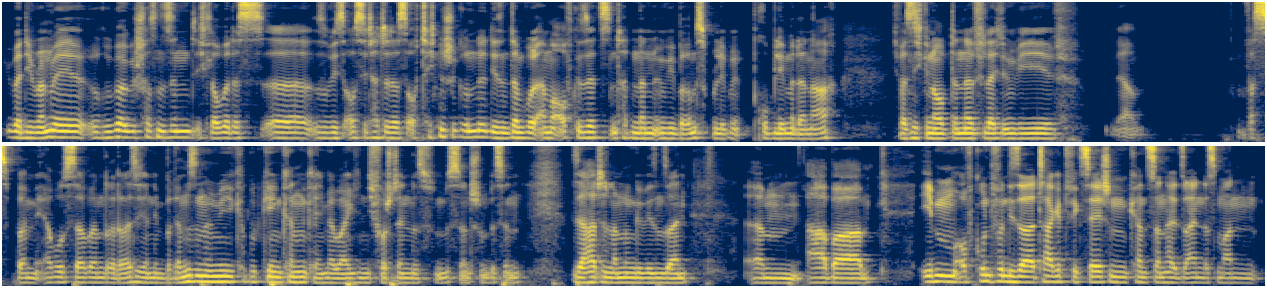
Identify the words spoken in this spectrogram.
über die Runway rübergeschossen sind. Ich glaube, dass, äh, so wie es aussieht, hatte das auch technische Gründe. Die sind dann wohl einmal aufgesetzt und hatten dann irgendwie Bremsprobleme Probleme danach. Ich weiß nicht genau, ob dann da vielleicht irgendwie, ja, was beim Airbus da beim 330 an den Bremsen irgendwie kaputt gehen kann, kann ich mir aber eigentlich nicht vorstellen. Das müsste dann schon ein bisschen sehr harte Landung gewesen sein. Ähm, aber eben aufgrund von dieser Target Fixation kann es dann halt sein, dass man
